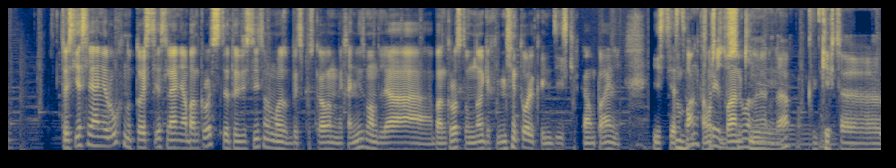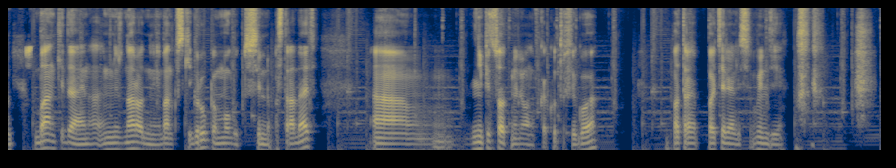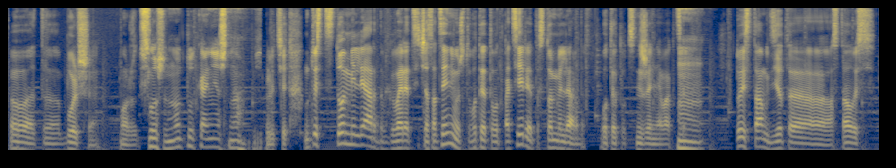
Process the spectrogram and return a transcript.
То есть, если они рухнут, то есть, если они обанкротятся, это действительно может быть спусковым механизмом для банкротства многих не только индийских компаний, естественно. Банк, потому что банки, всего, наверное, да, каких-то Банки, да, международные банковские группы могут сильно пострадать. Не 500 миллионов, как у Трафиго. потерялись в Индии. Вот, э, больше может. Слушай, ну тут, конечно... Лететь. Ну, то есть 100 миллиардов, говорят, сейчас оценивают, что вот эта вот потеря, это 100 миллиардов. Вот это вот снижение в акциях. Mm. То есть там где-то осталось,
